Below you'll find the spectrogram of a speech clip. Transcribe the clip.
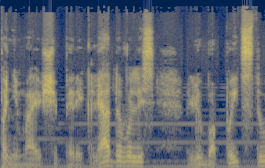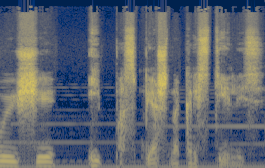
Понимающе переглядывались, любопытствующие и поспешно крестились.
